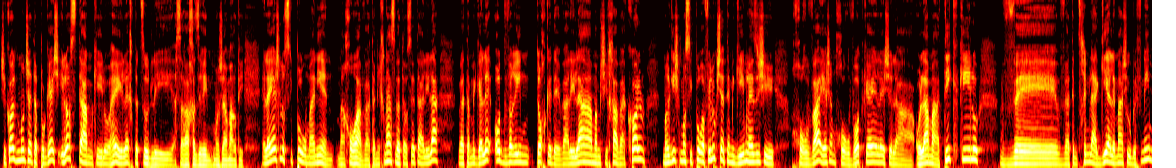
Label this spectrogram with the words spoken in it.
שכל דמות שאתה פוגש היא לא סתם כאילו, היי, לך תצוד לי עשרה חזירים, כמו שאמרתי, אלא יש לו סיפור מעניין מאחוריו, ואתה נכנס ואתה עושה את העלילה, ואתה מגלה עוד דברים תוך כדי, והעלילה ממשיכה, והכל מרגיש כמו סיפור, אפילו כשאתם מגיעים לאיזושהי חורבה, יש שם חורבות כאלה של העולם העתיק כאילו, ו... ואתם צריכים להגיע למשהו בפנים.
